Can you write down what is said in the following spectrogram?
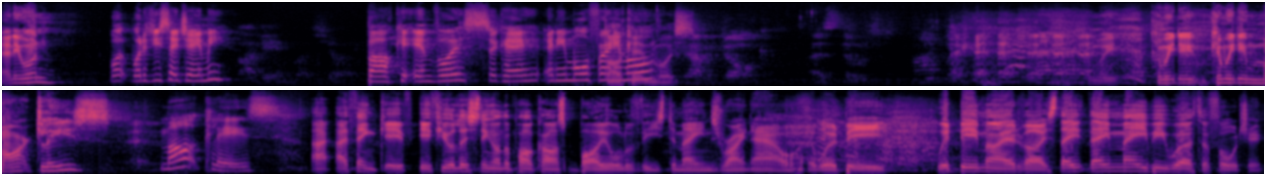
Anyone? What What did you say, Jamie? Barket invoice. Okay. Any more for any more? invoice. can we can we do can we do Markleys? Markleys. I, I think if, if you're listening on the podcast, buy all of these domains right now. It would be would be my advice. They they may be worth a fortune.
